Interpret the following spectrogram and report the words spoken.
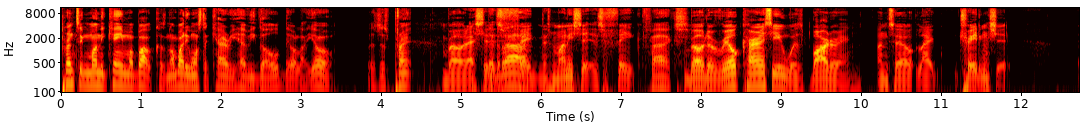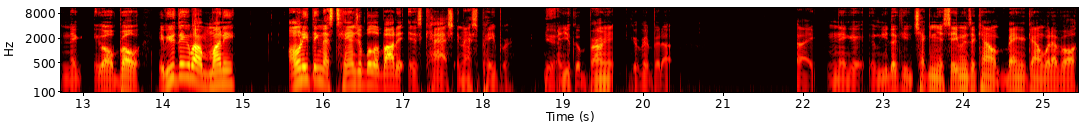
printing money came about because nobody wants to carry heavy gold. They were like, "Yo, let's just print Bro, that shit is Da-da-da. fake. This money shit is fake. facts." Bro, the real currency was bartering until like trading shit. Nig- Yo, bro, if you think about money, only thing that's tangible about it is cash, and that's paper. Yeah, And you could burn it, you could rip it up. Like nigga, if you look at checking your savings account, bank account, whatever, all,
